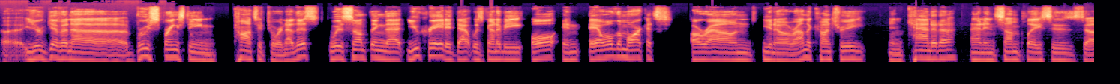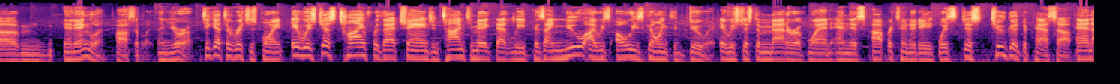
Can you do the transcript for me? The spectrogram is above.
Uh, you're given a Bruce Springsteen concert tour. Now, this was something that you created that was going to be all in all the markets around, you know, around the country, in Canada, and in some places um, in England, possibly in Europe. To get to Rich's point, it was just time for that change and time to make that leap because I knew I was always going to do it. It was just a matter of when, and this opportunity was just too good to pass up. And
